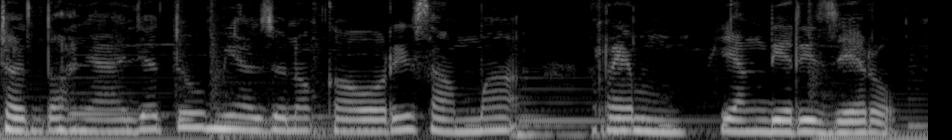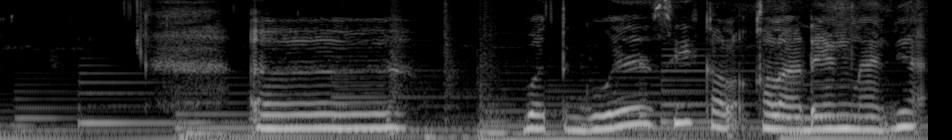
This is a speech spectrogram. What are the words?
contohnya aja tuh Miyazuno Kaori sama rem yang dari zero uh, buat gue sih kalau kalau ada yang nanya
